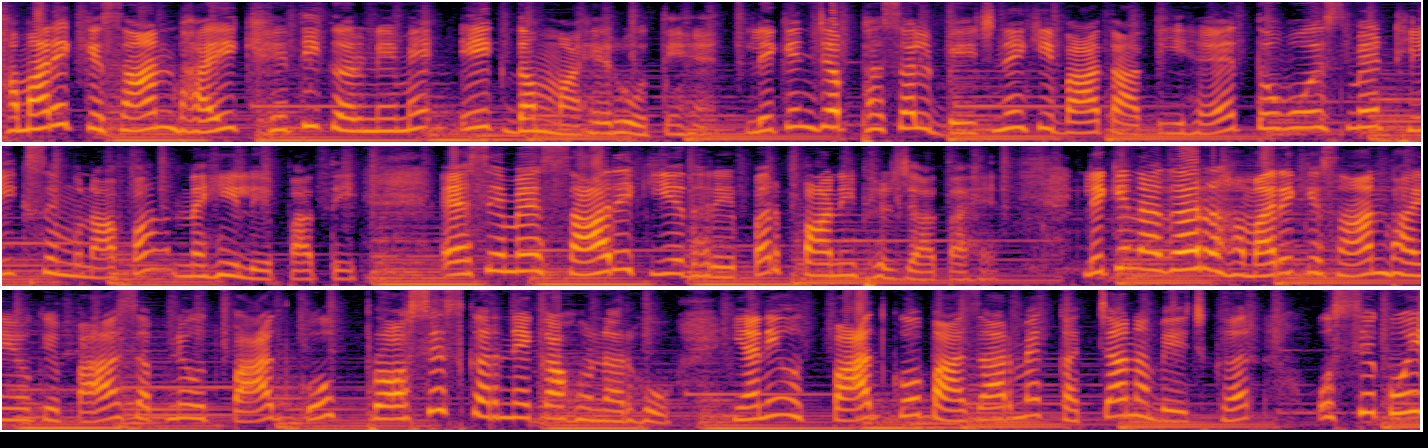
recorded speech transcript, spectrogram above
हमारे किसान भाई खेती करने में एकदम माहिर होते हैं, लेकिन जब फ़सल बेचने की बात आती है तो वो इसमें ठीक से मुनाफा नहीं ले पाते। ऐसे में सारे किए धरे पर पानी फिर जाता है। लेकिन अगर हमारे किसान भाइयों के पास अपने उत्पाद को प्रोसेस करने का हुनर हो, यानी उत्पाद को बाज़ार में कच्चा न बेचकर उससे कोई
